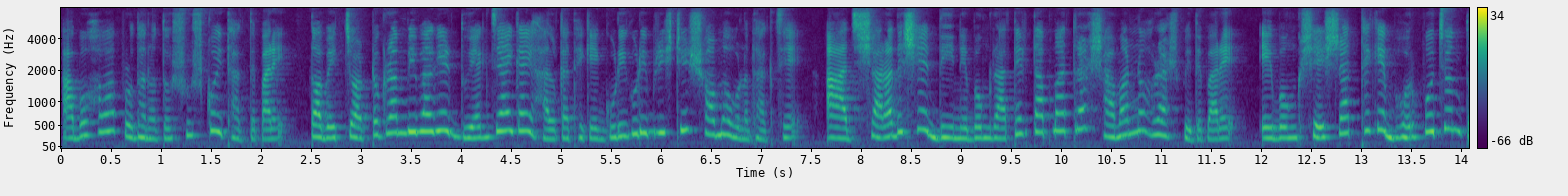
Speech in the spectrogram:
আবহাওয়া প্রধানত শুষ্কই থাকতে পারে। তবে চট্টগ্রাম বিভাগের দু এক জায়গায় হালকা থেকে গুড়ি গুড়ি বৃষ্টির সম্ভাবনা থাকছে। আজ সারা দেশে দিন এবং রাতের তাপমাত্রা সামান্য হ্রাস পেতে পারে এবং শেষ রাত থেকে ভোর পর্যন্ত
